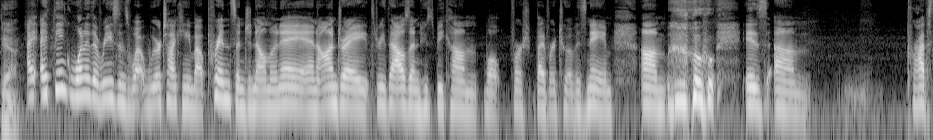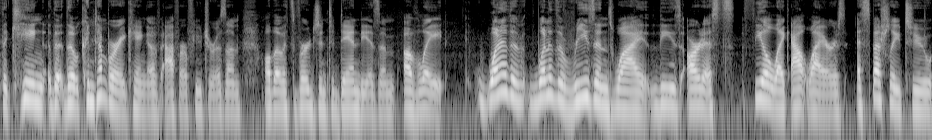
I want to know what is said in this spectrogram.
Yeah. I, I think one of the reasons what we're talking about Prince and Janelle Monáe and Andre 3000, who's become, well, for, by virtue of his name, um, who is um, perhaps the king, the, the contemporary king of Afrofuturism, although it's verged into dandyism of late. One of the one of the reasons why these artists feel like outliers, especially to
